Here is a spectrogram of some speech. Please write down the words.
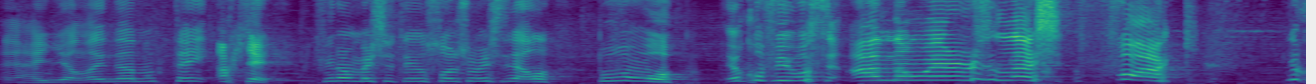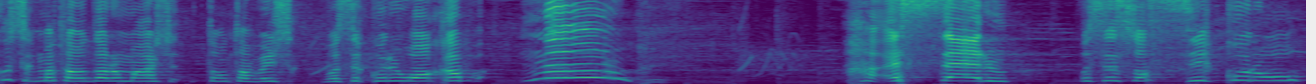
Aí ela ainda não tem. Ok, finalmente eu tenho o Soul dela. Por favor, eu confio em você. Ah, não, Air Slash. Fuck. Eu consigo matar o Darumacho, então talvez você cure o Okapa. Não! Ah, é sério, você só se curou.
